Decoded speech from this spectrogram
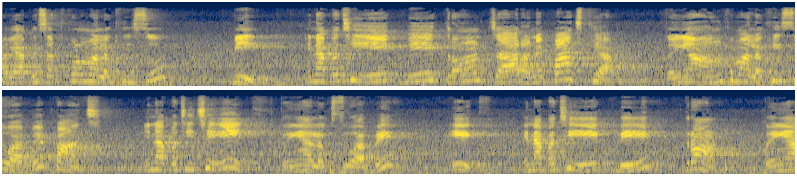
હવે આપણે ષટકોણમાં લખીશું બે. એના પછી એક, બે, ત્રણ, ચાર અને પાંચ થયા. તો અહીંયા અંકમાં લખીશું આપે પાંચ. એના પછી છે એક, તો અહીંયા લખશું આપે એક. એના પછી એક, બે, ત્રણ. તો અહીંયા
